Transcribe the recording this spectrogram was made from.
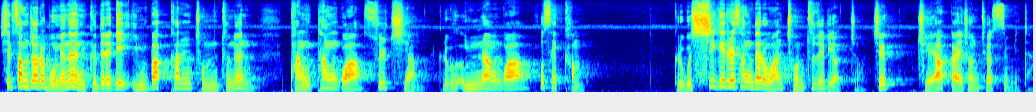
13절을 보면은 그들에게 임박한 전투는 방탕과 술 취함, 그리고 음란과 호색함, 그리고 시기를 상대로 한 전투들이었죠. 즉 죄악과의 전투였습니다.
